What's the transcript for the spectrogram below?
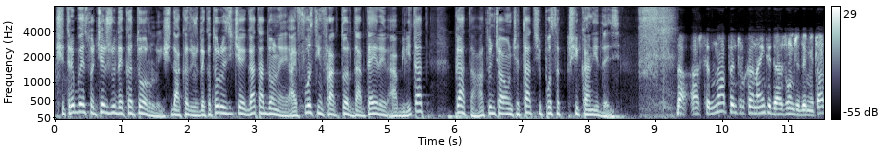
și trebuie să o cer judecătorului. Și dacă judecătorul zice, gata, domnule, ai fost infractor, dar te-ai reabilitat, gata, atunci au încetat și poți să și candidezi. Da, aș semna pentru că înainte de a ajunge demnitar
